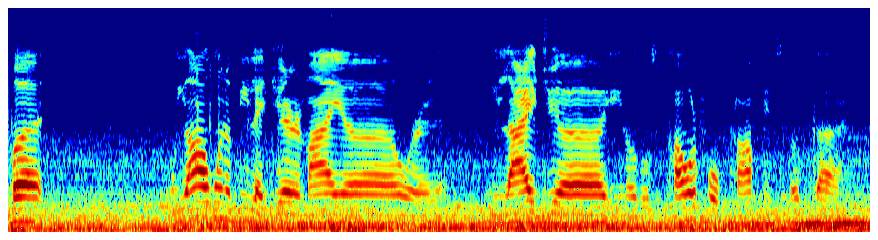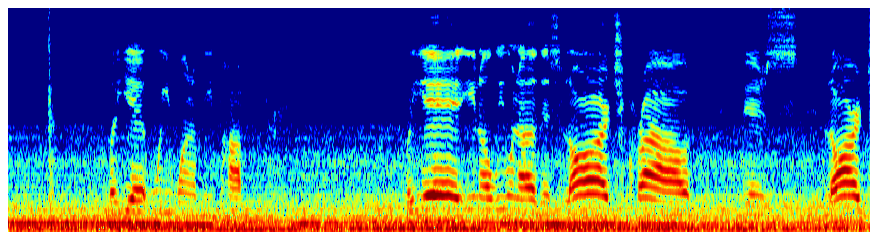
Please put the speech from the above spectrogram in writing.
But we all want to be like Jeremiah or Elijah, you know, those powerful prophets of God but yet we want to be popular. But yet, you know, we want to have this large crowd, this large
